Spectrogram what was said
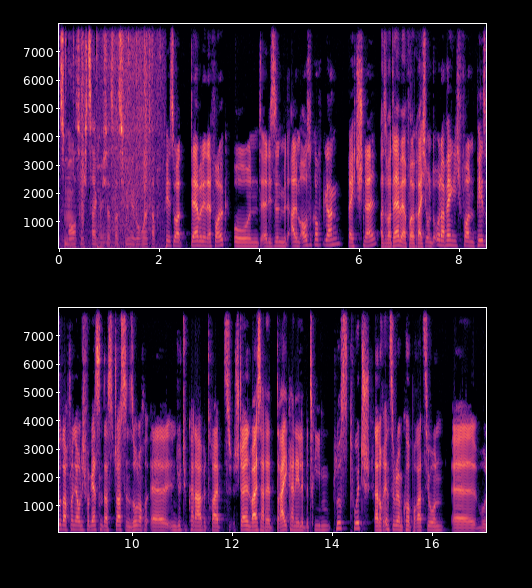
zum Auto. Ich zeige euch das, was ich mir hier geholt habe. Peso hat derbe den Erfolg und äh, die sind mit allem ausverkauft gegangen, recht schnell. Also war derbe erfolgreich und unabhängig von Peso darf man ja auch nicht vergessen, dass Justin so noch äh, einen YouTube-Kanal betreibt. Stellenweise hat er drei Kanäle betrieben plus Twitch, dann noch Instagram-Kooperation, äh, wo,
